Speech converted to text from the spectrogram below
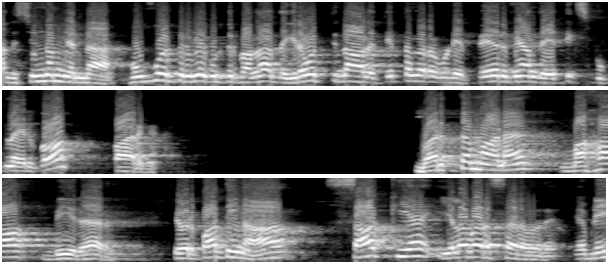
அந்த சின்னம் என்ன? ஒவ்வொருத்தருமே கொடுத்திருப்பாங்க. அந்த இருபத்தி நாலு தீர்த்தங்கரர்களுடைய பேருமே அந்த எத்திக்ஸ் புக்ல இருக்கும் பாருங்க. வர்த்தமான மகா வீரர் இவர் பாத்தீங்கன்னா சாக்கிய இளவரசர் அவரு. எப்படி?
